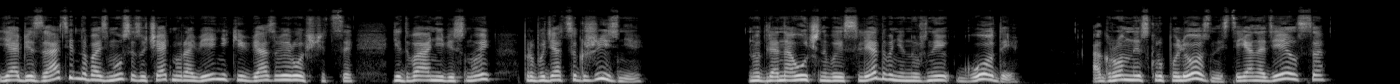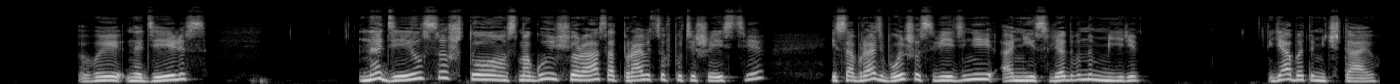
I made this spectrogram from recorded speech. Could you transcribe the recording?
я обязательно возьмусь изучать муравейники в вязовой рощице, едва они весной пробудятся к жизни. Но для научного исследования нужны годы, огромная скрупулезность, и я надеялся... Вы надеялись? Надеялся, что смогу еще раз отправиться в путешествие и собрать больше сведений о неисследованном мире. Я об этом мечтаю.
